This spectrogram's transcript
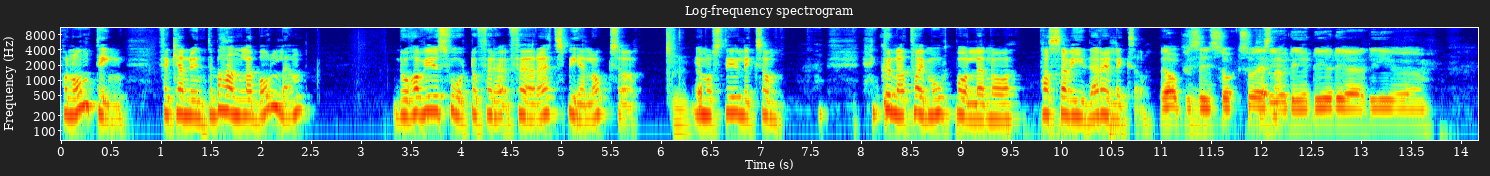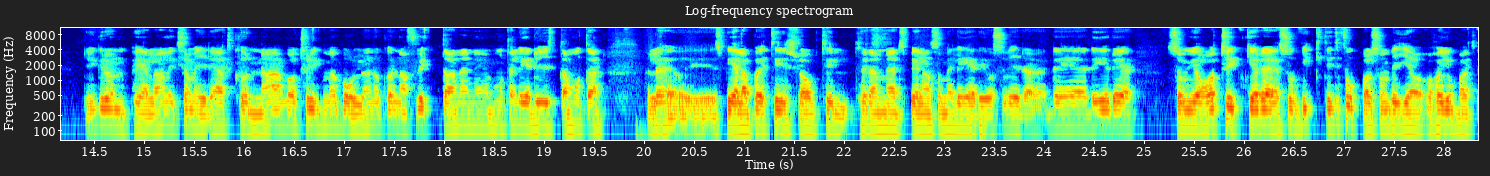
på någonting. För kan du inte behandla bollen, då har vi ju svårt att för, föra ett spel också. Mm. Vi måste ju liksom kunna ta emot bollen och passa vidare liksom. Ja precis, så, så är det ju. Det, det, det, det är ju det är grundpelaren liksom i det. Att kunna vara trygg med bollen och kunna flytta den mot en ledig yta, mot en, eller eh, spela på ett tillslag till, till den medspelaren som är ledig och så vidare. Det, det är det som jag tycker är så viktigt i fotboll som vi har jobbat,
